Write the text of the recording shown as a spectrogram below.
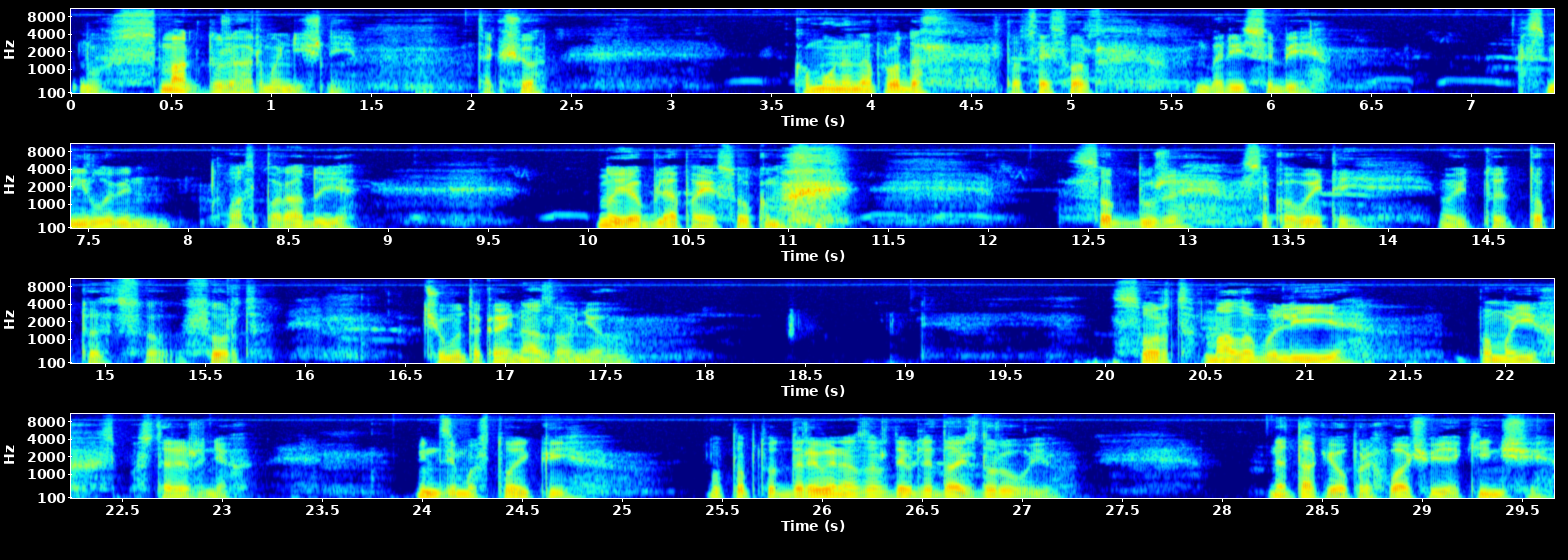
Ну, смак дуже гармонічний. Так що, кому не на продаж, то цей сорт беріть собі сміло, він вас порадує. Ну і обляпає соком. Сок дуже соковитий, ой, тобто сорт. Чому така і назва в нього? Сорт мало боліє, по моїх спостереженнях. Він зимостойкий. Ну, тобто деревина завжди виглядає здоровою. Не так його прихвачує, як інші.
